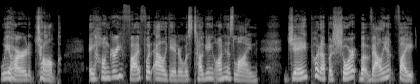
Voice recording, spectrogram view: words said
we heard chomp. A hungry five foot alligator was tugging on his line. Jay put up a short but valiant fight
